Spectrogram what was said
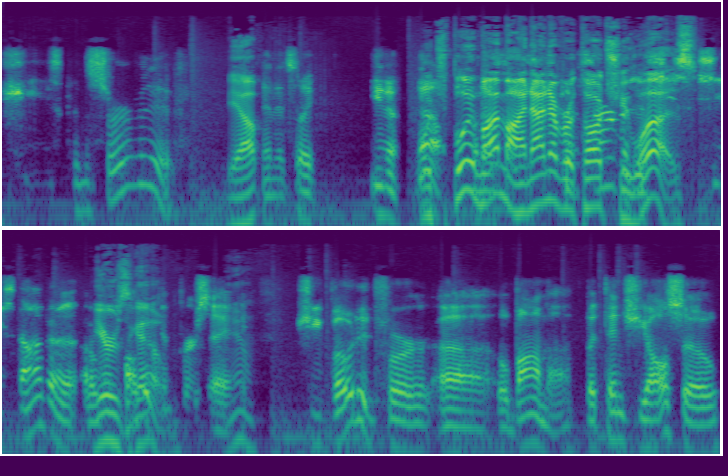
she's conservative Yep. and it's like you know now, Which blew my mind. I never thought she was. she's, she's not a, a Years ago. republican per se Yeah. she voted for uh, obama but then she also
